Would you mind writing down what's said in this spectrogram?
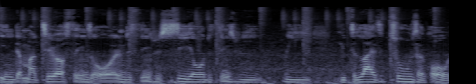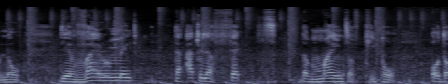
in the material things or in the things we see or the things we we utilize, the tools and all. No. The environment that actually affects the minds of people or the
